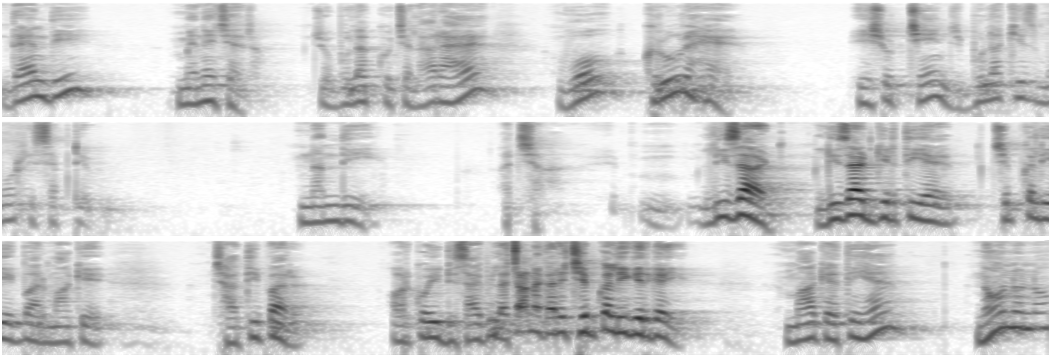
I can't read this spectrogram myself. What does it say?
than the manager. जो बुलक को चला रहा है, वो क्रूर है। He should change bullock is more receptive. Nandi अच्छा लिजर्ड लिजर्ड गिरती है, छिपकली एक बार माँ के छाती पर और कोई डिसाइपल अचानक अरे छिपकली गिर गई। माँ कहती हैं no no no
